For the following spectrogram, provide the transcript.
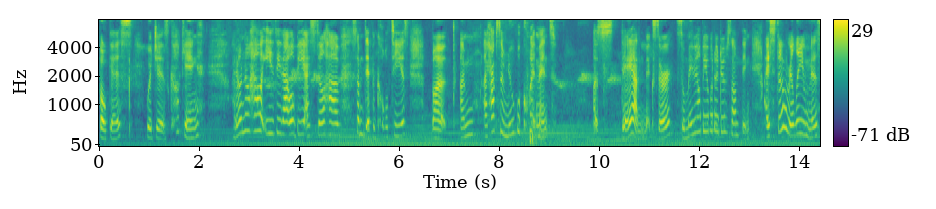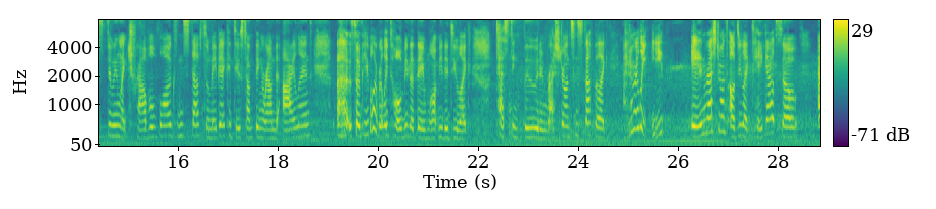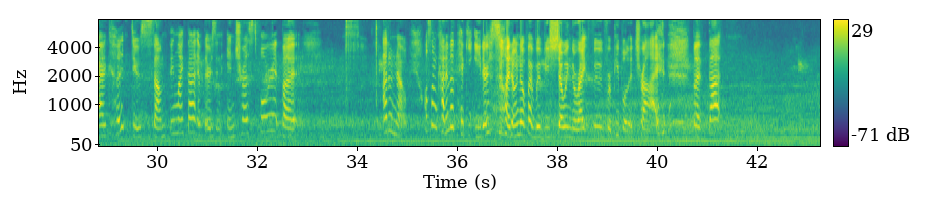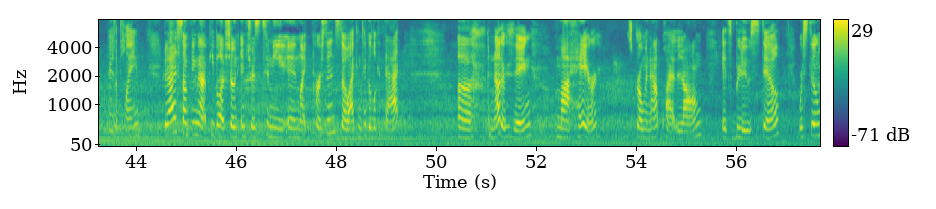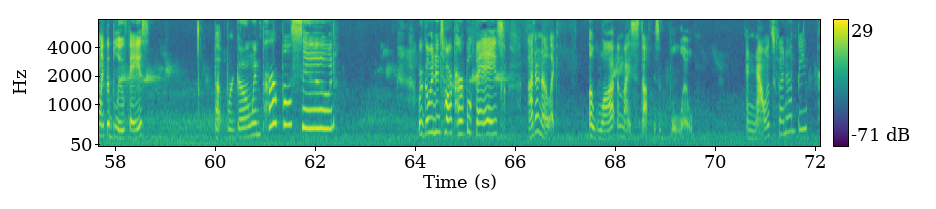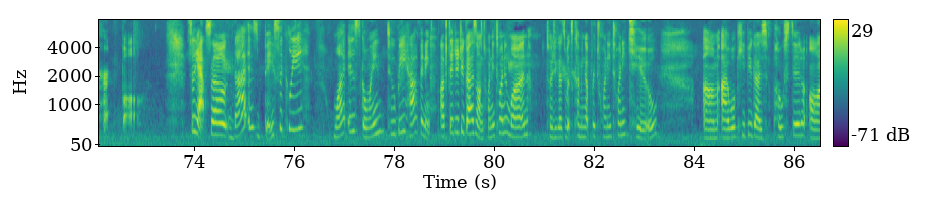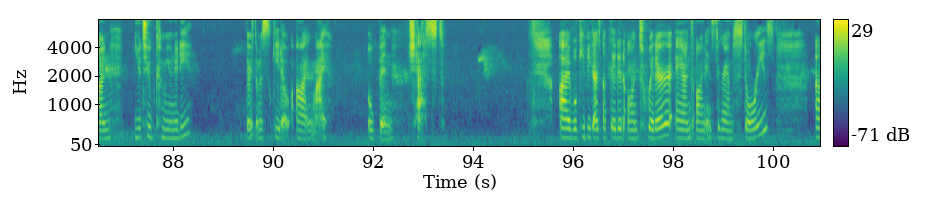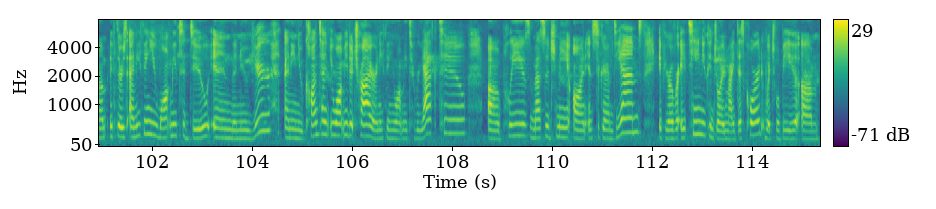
focus, which is cooking, I don't know how easy that will be. I still have some difficulties, but I'm I have some new equipment a stand mixer so maybe I'll be able to do something. I still really miss doing like travel vlogs and stuff so maybe I could do something around the island. Uh, some people have really told me that they want me to do like testing food in restaurants and stuff but like I don't really eat in restaurants. I'll do like takeout so I could do something like that if there's an interest for it but I don't know. Also, I'm kind of a picky eater, so I don't know if I would be showing the right food for people to try. but that, there's a plane. But that is something that people have shown interest to me in like person, so I can take a look at that. Uh, another thing, my hair is growing out quite long. It's blue still. We're still in like the blue phase, but we're going purple soon we're going into our purple phase. I don't know, like a lot of my stuff is blue and now it's gonna be purple. So yeah, so that is basically what is going to be happening. Updated you guys on 2021, told you guys what's coming up for 2022. Um, I will keep you guys posted on YouTube community. There's a mosquito eyeing my open chest. I will keep you guys updated on Twitter and on Instagram stories. Um, if there's anything you want me to do in the new year, any new content you want me to try or anything you want me to react to, uh, please message me on Instagram DMs. If you're over 18, you can join my Discord, which will be um,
